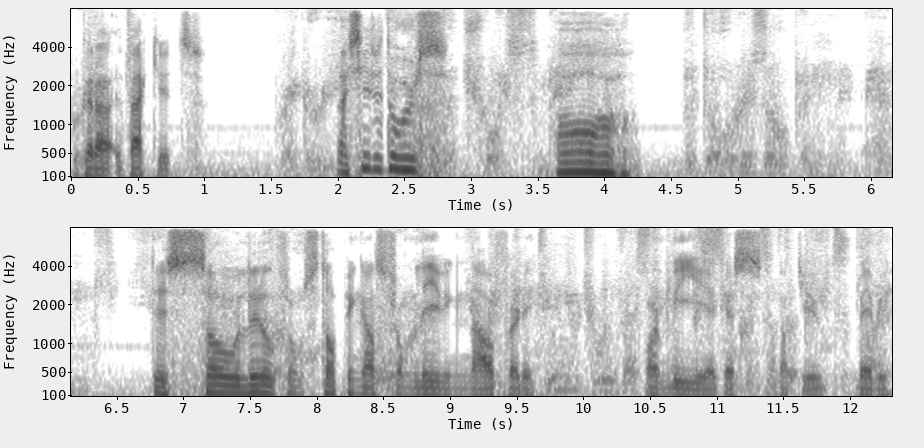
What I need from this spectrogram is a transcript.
We gotta correct. evacuate. Gregory, I see the doors. have a choice to make. Oh, The door is open, and there's so little from stopping us from leaving now, Freddy. Or me, I guess, not you. Maybe.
